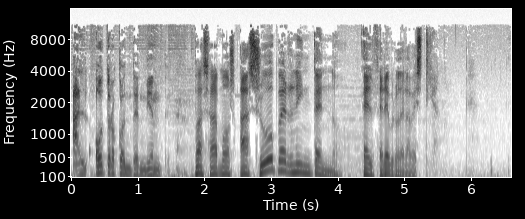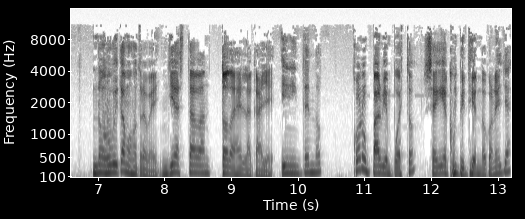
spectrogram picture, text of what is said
al otro contendiente. Pasamos a Super Nintendo, el cerebro de la bestia. Nos ubicamos otra vez. Ya estaban todas en la calle y Nintendo, con un par bien puesto, seguía compitiendo con ella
